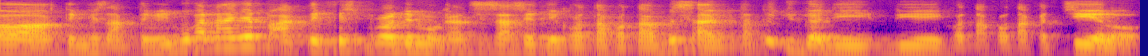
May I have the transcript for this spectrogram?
uh, aktivis-aktivis bukan hanya aktivis pro demokratisasi di kota-kota besar tapi juga di di kota-kota kecil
